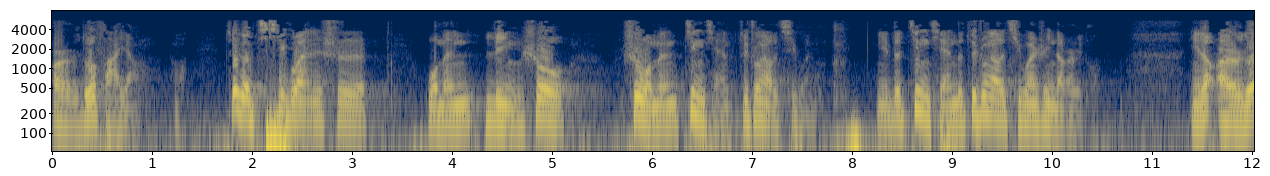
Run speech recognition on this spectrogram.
耳朵发痒啊！这个器官是我们领受，是我们镜前最重要的器官。你的镜前的最重要的器官是你的耳朵，你的耳朵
